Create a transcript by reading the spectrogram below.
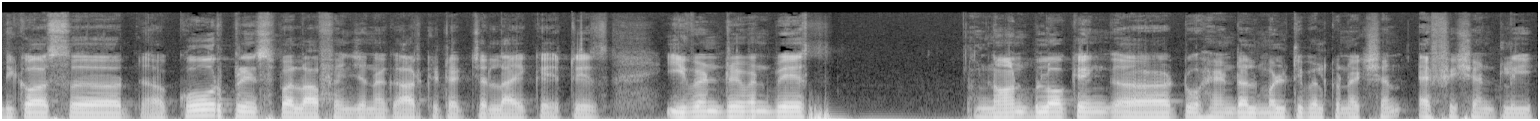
Because uh, core principle of nginx architecture like it is event driven based non-blocking uh, to handle multiple connection efficiently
